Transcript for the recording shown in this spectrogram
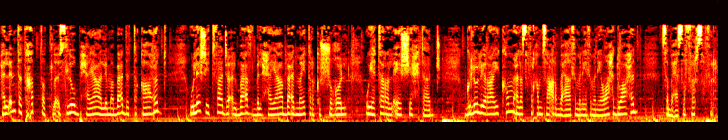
هل أنت تخطط لأسلوب حياة لما بعد التقاعد؟ وليش يتفاجأ البعض بالحياة بعد ما يترك الشغل ويا ترى لإيش يحتاج؟ قولوا لي رأيكم على صفر خمسة أربعة ثمانية, واحد سبعة صفر صفر.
